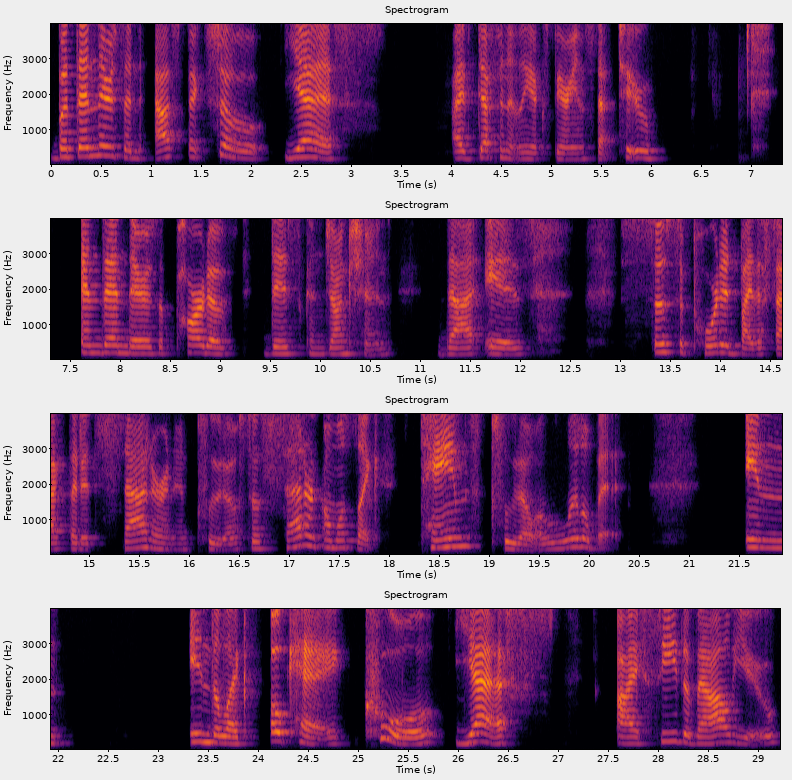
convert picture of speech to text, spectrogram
But then there's an aspect so yes, I've definitely experienced that too and then there's a part of this conjunction that is so supported by the fact that it's Saturn and Pluto. So Saturn almost like tames Pluto a little bit in in the like okay, cool, yes, I see the value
